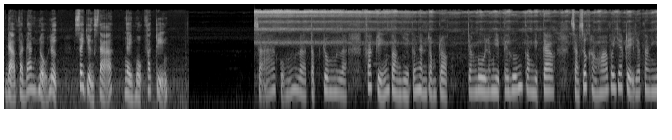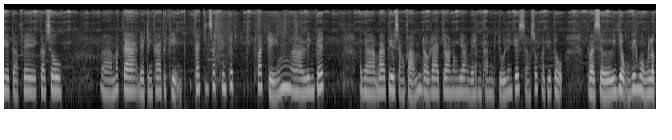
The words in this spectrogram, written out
đã và đang nỗ lực xây dựng xã ngày một phát triển. Xã cũng là tập trung là phát triển toàn diện các ngành trồng trọt, chăn nuôi lâm nghiệp theo hướng công nghiệp cao, sản xuất hàng hóa với giá trị gia tăng như cà phê, cao su, à, mắc ca để triển khai thực hiện các chính sách khuyến khích phát triển à, liên kết à, bao tiêu sản phẩm đầu ra cho nông dân để hình thành chuỗi liên kết sản xuất và tiêu thụ và sử dụng cái nguồn lực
